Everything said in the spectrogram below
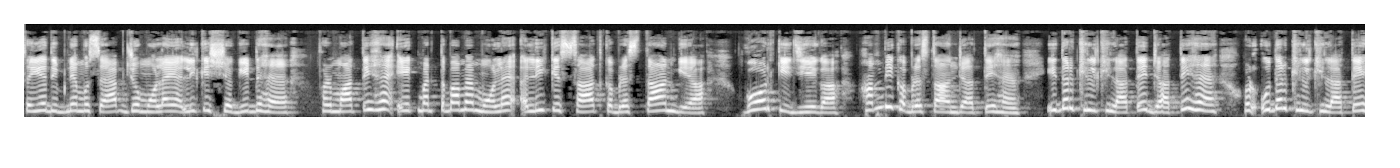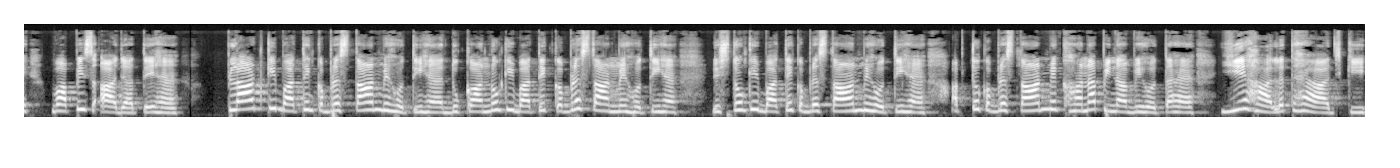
सैयद इबन मुसैब, जो मौला अली के शगिद हैं फरमाते हैं, एक मरतबा मैं मौला अली के साथ कब्रस्तान गया। गौर कीजिएगा, हम भी कब्रस्तान जाते हैं। इधर खिलखिलाते जाते हैं और उधर खिलखिलाते वापस आ जाते हैं। प्लाट की बातें कब्रस्तान में होती हैं, दुकानों की बातें कब्रस्तान में होती हैं, रिश्तों की बातें कब्रस्तान में होती हैं। अब तो कब्रस्तान में खाना पीना भी होता है, ये हालत है आज की।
